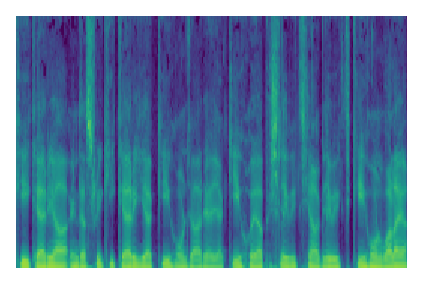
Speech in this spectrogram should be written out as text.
ਕੀ ਕਹਿ ਰਿਹਾ ਇੰਡਸਟਰੀ ਕੀ ਕਹਿ ਰਹੀ ਆ, ਕੀ ਹੋਣ ਜਾ ਰਿਹਾ ਜਾਂ ਕੀ ਹੋਇਆ ਪਿਛਲੇ ਵੀਕ 'ਚ ਅਗਲੇ ਵੀਕ 'ਚ, ਕੀ ਹੋਣ ਵਾਲਾ ਆ?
